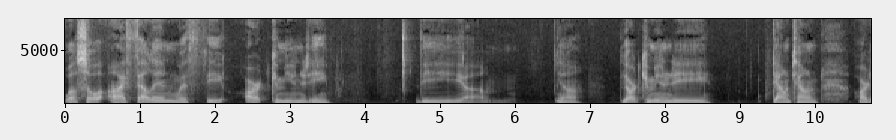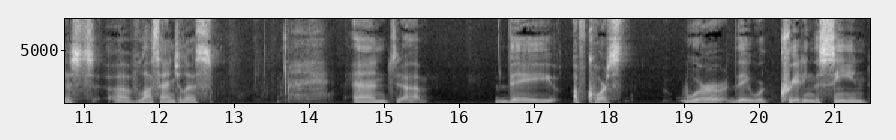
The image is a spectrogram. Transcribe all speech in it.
Well, so I fell in with the art community, the um, yeah, the art community, downtown artists of Los Angeles, and um, they, of course, were they were creating the scene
